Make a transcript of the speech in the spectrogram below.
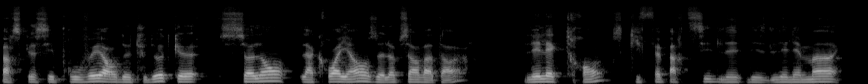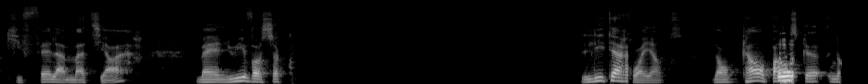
parce que c'est prouvé hors de tout doute que selon la croyance de l'observateur, l'électron, ce qui fait partie de l'élément qui fait la matière, ben lui va se littéralement croyance. Donc, quand on pense que non,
